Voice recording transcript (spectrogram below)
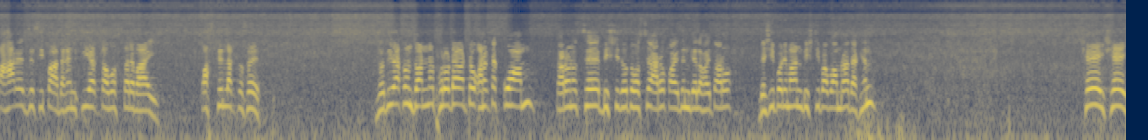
পাহাড়ের যে সিপা, দেখেন কি একটা অবস্থা রে ভাই। অস্থির লাগতেছে। যদিও এখন ঝর্নার ফ্লোটা একটু অনেকটা কম কারণ হচ্ছে বৃষ্টি যেহেতু হচ্ছে আরও কয়েকদিন গেলে হয়তো আরও বেশি পরিমাণ বৃষ্টি পাবো আমরা, দেখেন। সেই সেই।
